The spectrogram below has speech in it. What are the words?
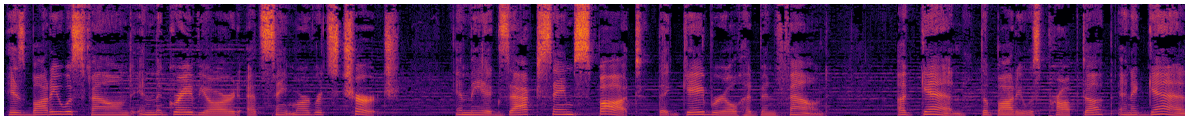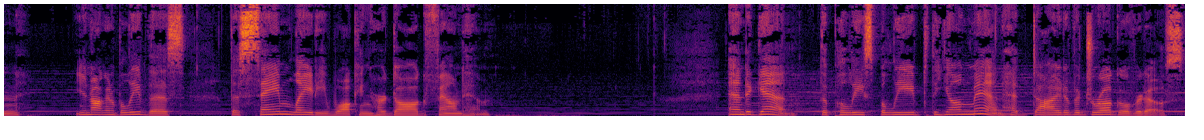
his body was found in the graveyard at St. Margaret's Church, in the exact same spot that Gabriel had been found. Again, the body was propped up, and again, you're not going to believe this, the same lady walking her dog found him. And again, the police believed the young man had died of a drug overdose.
